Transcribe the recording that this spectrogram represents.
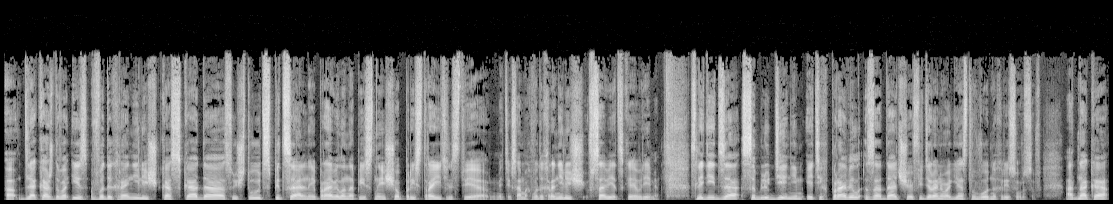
А для каждого из водохранилищ каскада существуют специальные правила, написанные еще при строительстве этих самых водохранилищ в советское время. Следить за соблюдением этих правил – задача Федерального агентства водных ресурсов. Однако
